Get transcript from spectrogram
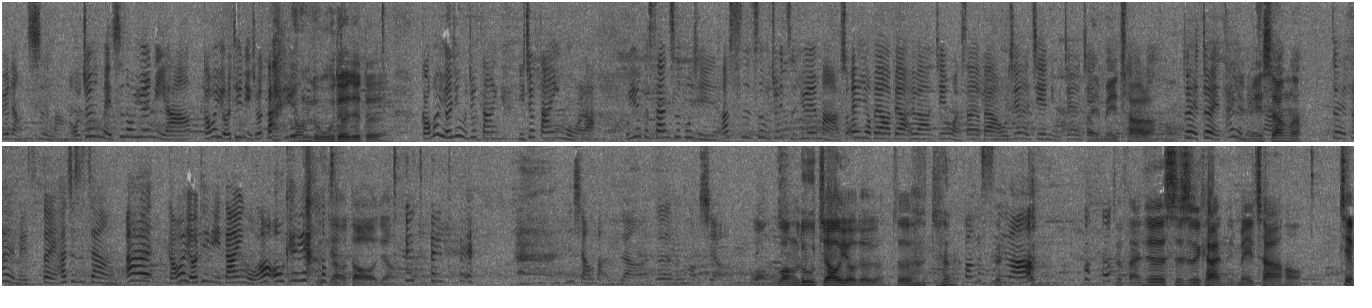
约两次嘛，我就是每次都约你啊，搞不好有一天你就答应用我，炉的，就对。搞不好有一天我就答应你就答应我啦，我约个三次不行，啊四次我就一直约嘛，说哎、要不要要不要要不要，今天晚上要不要，我今天来接你，我今天来接你，他也没差了哦，对对，他也也没伤了，对他也没对他就是这样。啊，搞不好有一天你答应我，哦 OK 啊，就钓到了这样。对 对对，你想法是这样啊，真的很好笑。网网络交友的这这。方式吗？就反正就是试试看，你没差哈。键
